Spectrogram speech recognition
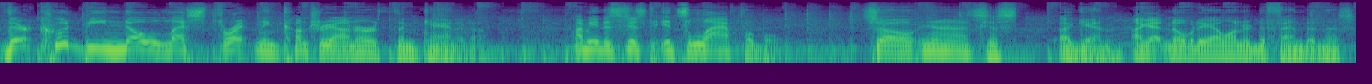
There could be no less threatening country on earth than Canada. I mean, it's just, it's laughable. So, you know, it's just, again, I got nobody I want to defend in this.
